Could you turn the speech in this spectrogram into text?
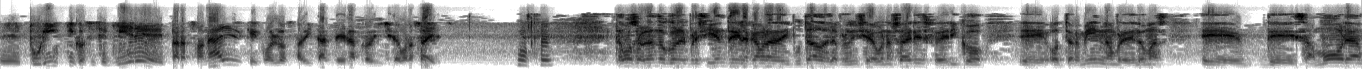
eh, turístico, si se quiere, personal, que con los habitantes de la provincia de Buenos Aires. Estamos hablando con el presidente de la Cámara de Diputados de la provincia de Buenos Aires, Federico eh, nombre de Lomas eh, de Zamora,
